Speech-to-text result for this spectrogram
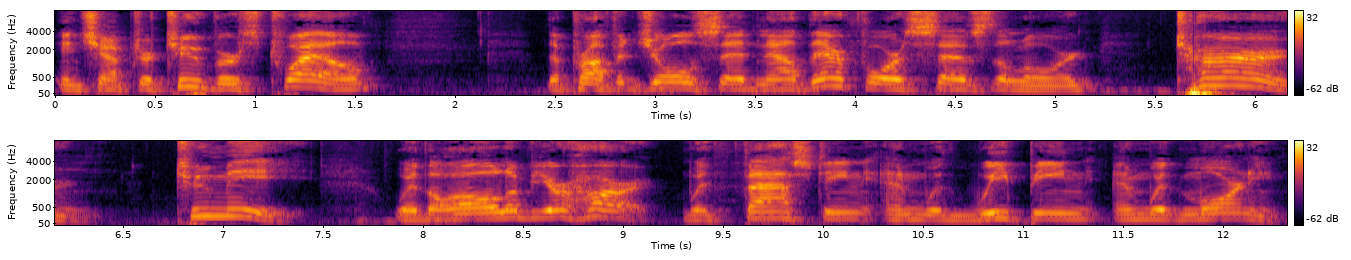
In chapter 2, verse 12, the prophet Joel said, Now therefore, says the Lord, turn to me with all of your heart, with fasting and with weeping and with mourning.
